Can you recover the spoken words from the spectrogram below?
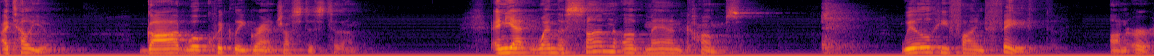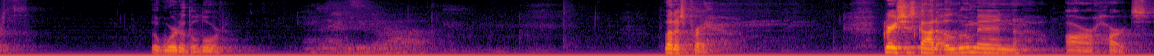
I tell you, God will quickly grant justice to them. And yet, when the Son of Man comes, will he find faith on earth? The word of the Lord. Let us pray. Gracious God, illumine our hearts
